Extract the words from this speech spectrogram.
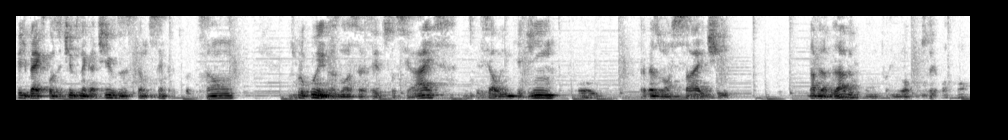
feedbacks positivos, negativos, estamos sempre à disposição. Nos procurem nas nossas redes sociais, em especial o LinkedIn ou através do nosso site www.animalconsultoria.com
